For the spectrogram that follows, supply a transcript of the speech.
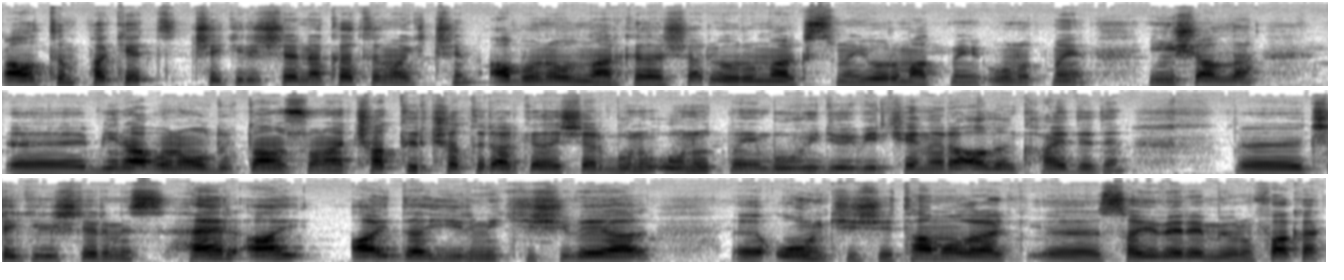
Altın paket çekilişlerine katılmak için abone olun arkadaşlar. Yorumlar kısmına yorum atmayı unutmayın. İnşallah e, 1000 abone olduktan sonra çatır çatır arkadaşlar bunu unutmayın. Bu videoyu bir kenara alın kaydedin. E, çekilişlerimiz her ay ayda 20 kişi veya e, 10 kişi tam olarak e, sayı veremiyorum fakat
